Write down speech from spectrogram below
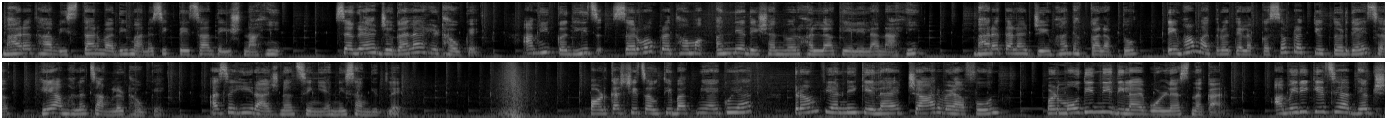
भारत हा विस्तारवादी मानसिकतेचा देश नाही. सगळ्या जगाला हे ठाऊक आहे. आम्ही कधीच सर्वप्रथम अन्य देशांवर हल्ला केलेला नाही. भारताला जेव्हा धक्का लागतो तेव्हा मात्र त्याला कसं प्रत्युत्तर द्यायचं हे आम्हाला चांगलं ठाऊक आहे असंही राजनाथ सिंग यांनी सांगितलंय. पॉडकास्टची चौथी बातमी ऐकूयात. ट्रम्प यांनी केलाय चार वेळा फोन पण मोदींनी दिलाय बोलण्यास नकार. अमेरिकेचे अध्यक्ष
